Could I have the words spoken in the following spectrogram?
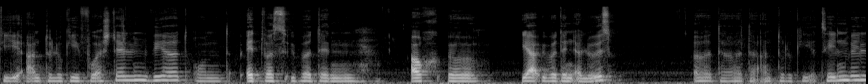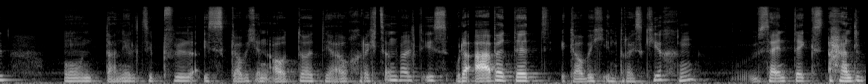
die Anthologie vorstellen wird und etwas über den, auch äh, ja, über den Erlös äh, der, der Anthologie erzählen will. Und Daniel Zipfel ist, glaube ich, ein Autor, der auch Rechtsanwalt ist oder arbeitet, glaube ich, in Dreiskirchen sein Text handelt,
